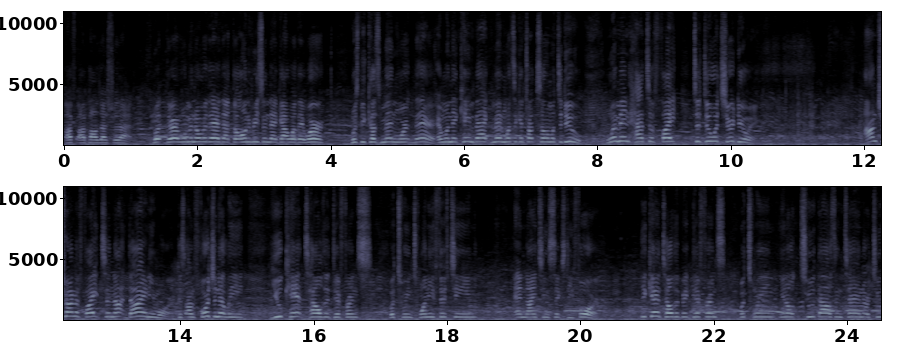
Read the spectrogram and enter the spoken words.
I, I apologize for that. But there are women over there that the only reason they got where they were was because men weren't there. And when they came back, men once again tried to tell them what to do. Women had to fight to do what you're doing. I'm trying to fight to not die anymore because unfortunately, you can't tell the difference between 2015 and 1964. You can't tell the big difference between, you know, 2010 or, two,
